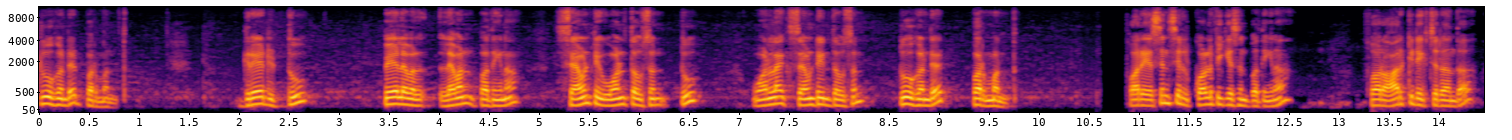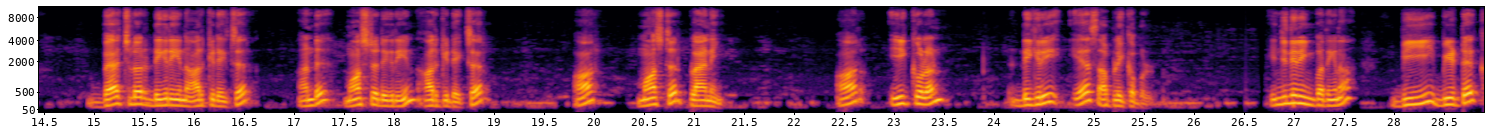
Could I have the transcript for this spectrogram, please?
two hundred per month grade two pay level eleven பார்த்தீங்கன்னா seventy one thousand to one lakh seventeen thousand two hundred per month for essential qualification பார்த்தீங்கன்னா ஃபார் ஆர்கிடெக்சர் இருந்தால் bachelor degree in architecture and master degree in architecture or master planning or equivalent degree as applicable engineering பார்த்தீங்கன்னா BE BTech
